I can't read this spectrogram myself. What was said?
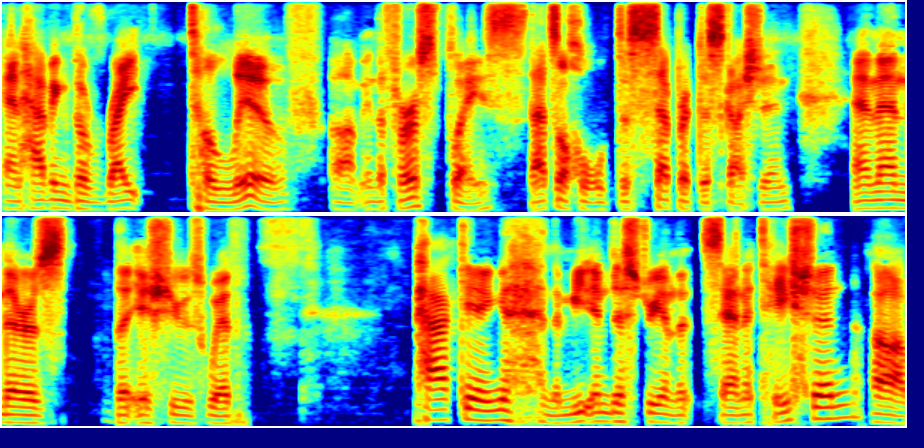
and having the right to live um, in the first place that's a whole separate discussion. And then there's the issues with packing and the meat industry and the sanitation uh,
